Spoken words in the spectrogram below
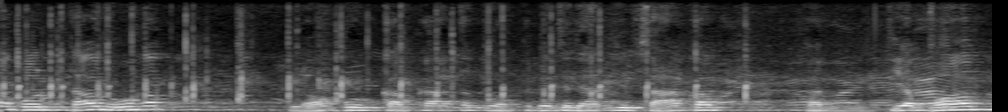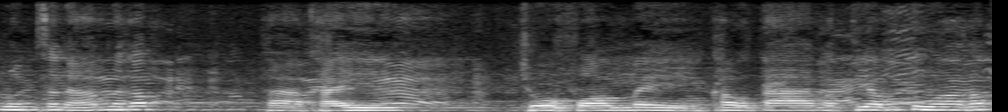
นพลเท้าหนูครับรองผู้กำกับการตำรวจตระเวนชายแดน23ครับท่านเตรียมพร้อมลงสนามแล้วครับ ถ้าใครโชว์ฟอร์มไม่เข้าตาก็เตรียมตัวครับ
